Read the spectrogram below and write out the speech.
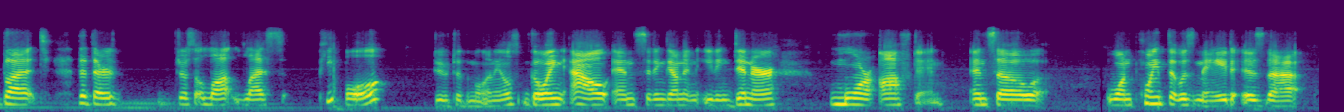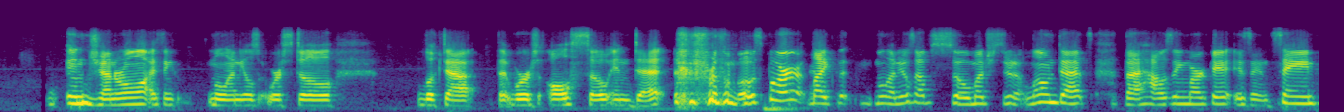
but that there's just a lot less people due to the millennials going out and sitting down and eating dinner more often. And so, one point that was made is that in general, I think millennials were still looked at that we're all so in debt for the most part. Like millennials have so much student loan debts. The housing market is insane.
